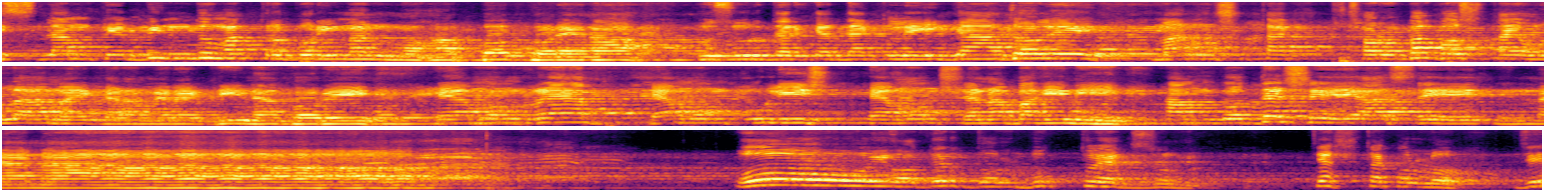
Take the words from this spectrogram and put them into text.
ইসলামকে বিন্দু মাত্র পরিমাণ মহাব্বত করে না। হুজুরদেরকে দেখলেই গা জ্বলে। মানুষ তাক সর্বাবস্থায় ওলামায়ে কেরামের ঘৃণা করে। এমন র্যাব, এমন পুলিশ, এমন সেনাবাহিনী, আমগো দেশে আছে না না। ওই ওদের দলভুক্ত একজন চেষ্টা করল যে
